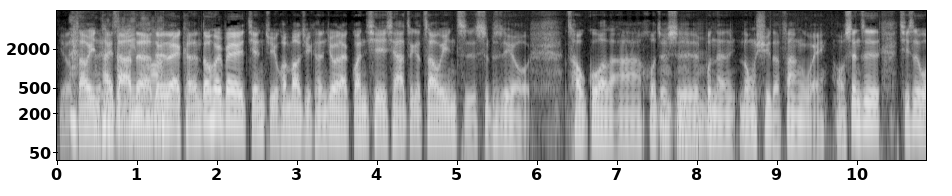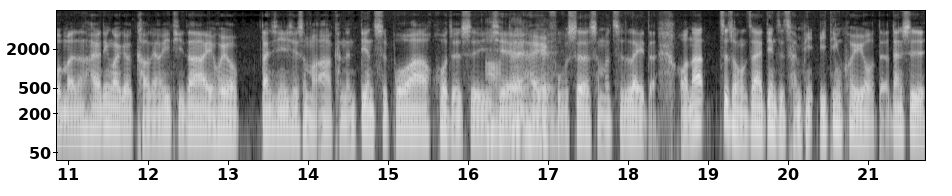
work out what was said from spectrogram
有噪音太大的，对不对？可能都会被检举，环保局可能就会来关切一下这个噪音值是不是有超过了啊，或者是不能容许的范围。哦，甚至其实我们还有另外一个考量议题，大家也会有。担心一些什么啊？可能电磁波啊，或者是一些还有辐射什么之类的。哦，那这种在电子产品一定会有的，但是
